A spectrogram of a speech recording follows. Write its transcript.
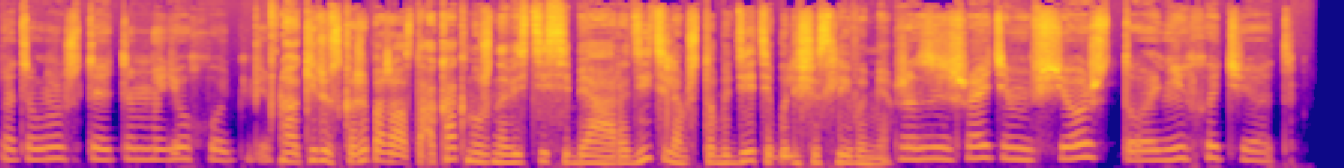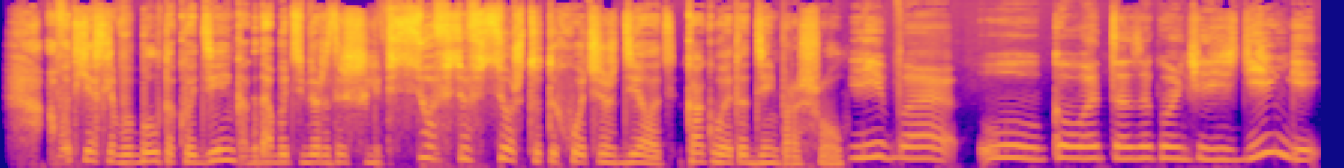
потому что это мое хобби. А, Кирюш, скажи, пожалуйста, а как нужно вести себя родителям, чтобы дети были счастливыми? Разрешать им все, что они хотят. А вот если бы был такой день, когда бы тебе разрешили все, все, все, что ты хочешь делать, как бы этот день прошел? Либо у кого-то закончились деньги,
